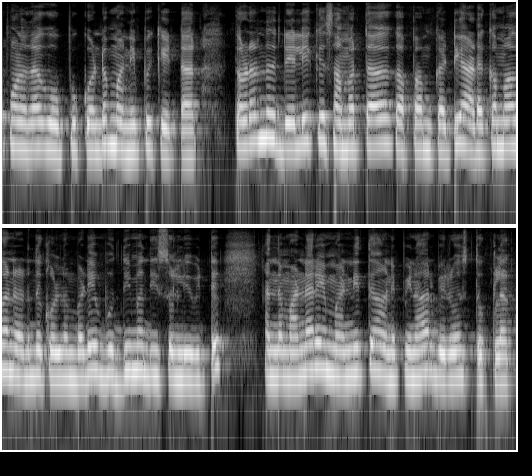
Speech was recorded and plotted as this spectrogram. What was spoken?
போனதாக ஒப்புக்கொண்டு மன்னிப்பு கேட்டார். தொடர்ந்து டெல்லிக்கு சமர்த்தாக கப்பம் கட்டி அடக்கமாக நடந்து கொள்ளும்படி புத்திமதி சொல்லிவிட்டு அந்த மன்னரை மன்னித்து அனுப்பினார் பிரோஸ் துக்ளக்.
